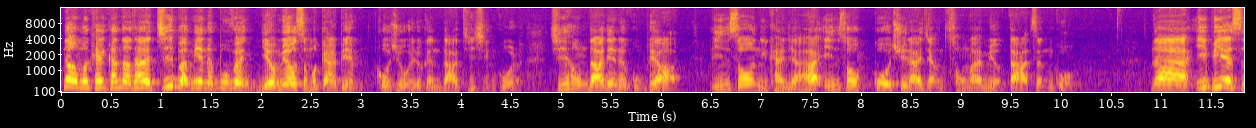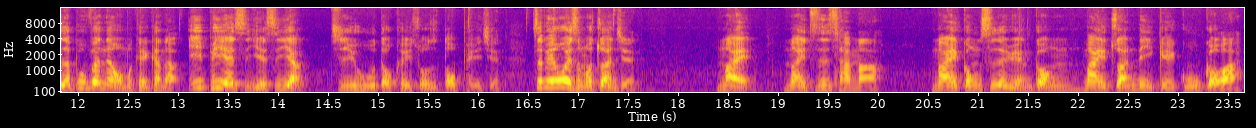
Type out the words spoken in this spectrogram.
那我们可以看到它的基本面的部分有没有什么改变？过去我就跟大家提醒过了，其实宏达电的股票啊。营收你看一下，它营收过去来讲从来没有大增过。那 EPS 的部分呢，我们可以看到 EPS 也是一样，几乎都可以说是都赔钱。这边为什么赚钱？卖卖资产嘛，卖公司的员工，卖专利给 Google 啊，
